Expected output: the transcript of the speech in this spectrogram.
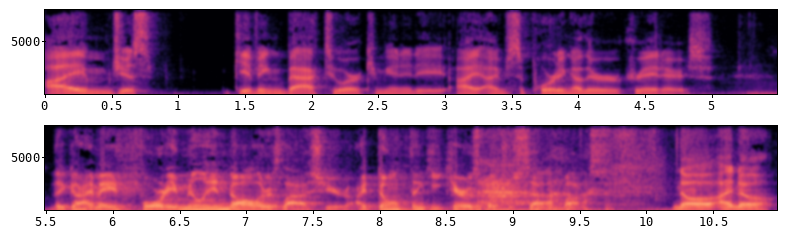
I'm just giving back to our community. I, I'm supporting other creators. The guy made forty million dollars last year. I don't think he cares about your seven bucks. No, I know,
